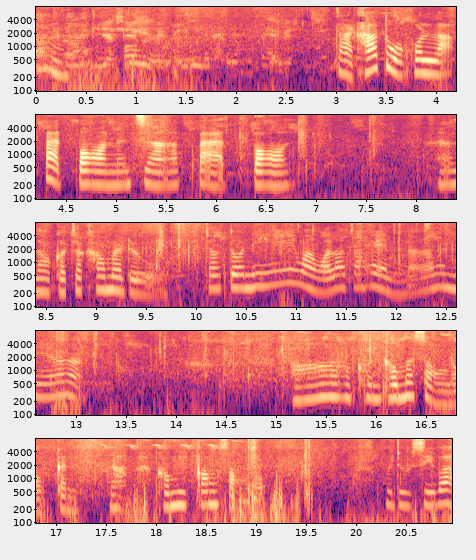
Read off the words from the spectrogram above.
อืมจ่ายค่าตั๋วคนละ 8 ปอนด์นะจ๊ะ 8 ปอนด์แล้วเราก็จะเข้ามาดู เจ้าตัวนี้หวังว่าเราจะเห็นนะวันเนี้ย อ๋อ คนเขามาส่องนกกันนะเขามีกล้องส่องนก มาดูซิว่า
